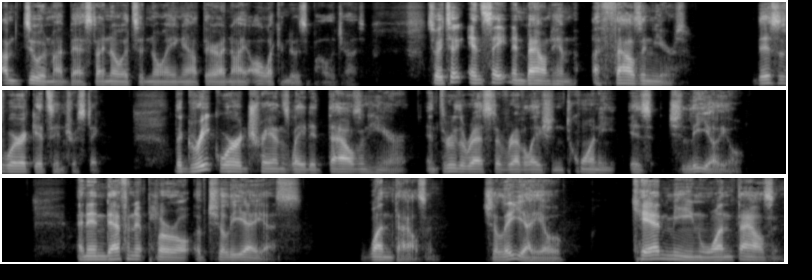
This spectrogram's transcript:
I'm doing my best. I know it's annoying out there, and I all I can do is apologize. So he took and Satan and bound him a thousand years. This is where it gets interesting. The Greek word translated thousand here, and through the rest of Revelation 20 is chilio, an indefinite plural of chilias, 1,000. Chilio can mean 1,000,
